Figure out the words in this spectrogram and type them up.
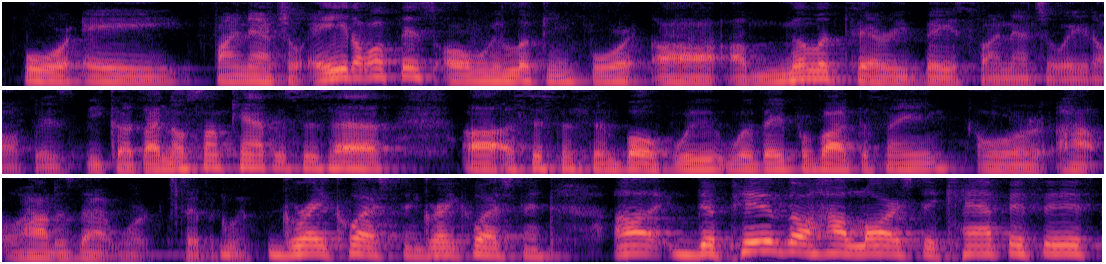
for a financial aid office or we're looking for uh, a military based financial aid office? Because I know some campuses have uh, assistance in both. Will, will, they provide the same or how, how, does that work typically? Great question. Great question. Uh, depends on how large the campus is.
